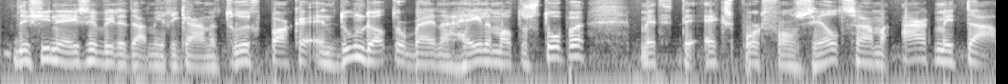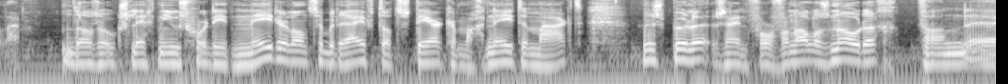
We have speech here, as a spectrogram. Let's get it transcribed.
De Chinezen willen de Amerikanen terugpakken en doen dat door bijna helemaal te stoppen met de export van zeldzame aardmetalen. Dat is ook slecht nieuws voor dit Nederlandse bedrijf dat sterke magneten maakt. Hun spullen zijn voor van alles nodig. Van uh,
